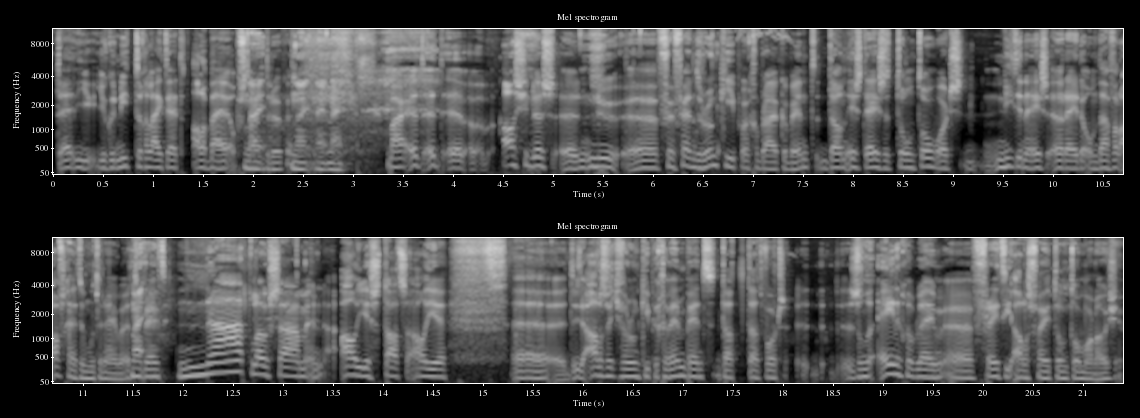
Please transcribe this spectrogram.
je, je kunt niet tegelijkertijd allebei op start Nee, drukken. nee, nee, nee. Maar het, het, eh, als je dus eh, nu eh fervent Runkeeper gebruiker bent, dan is deze TomTom Watch niet ineens een reden om daarvan afscheid te moeten nemen. Het Nee. werkt naadloos samen en al je stats, al je, eh, alles wat je van Runkeeper gewend bent, dat, dat wordt eh, zonder enig probleem eh vreet hij alles van je TomTom horloge.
